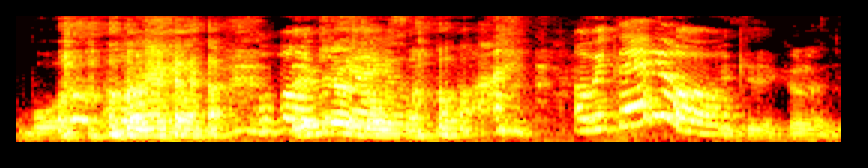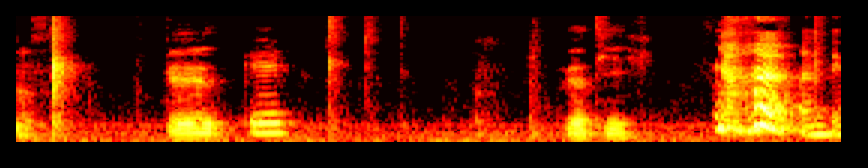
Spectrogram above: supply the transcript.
뭐 오빠 때리려는 어떻게 줄 알고? 아왜 때려? 이렇게 그러는 줄 알았어. 끝. 끝. 그야 티. 안 돼.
